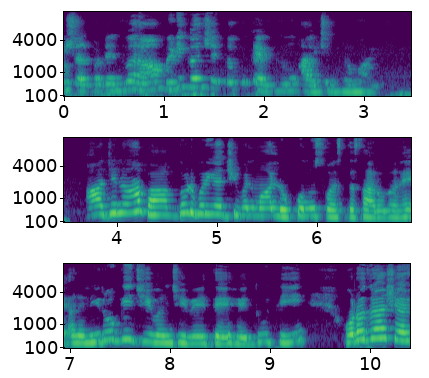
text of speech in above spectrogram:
વિશાલ પટેલ દ્વારા મેડિકલ ચેકઅપ કેમ્પનું આયોજન કરવામાં આવ્યું. આજના ભાગદોડભર્યા જીવનમાં લોકોનું સ્વસ્થ સારું રહે અને નિરોગી જીવન જીવે તે હેતુથી વડોદરા શહેર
